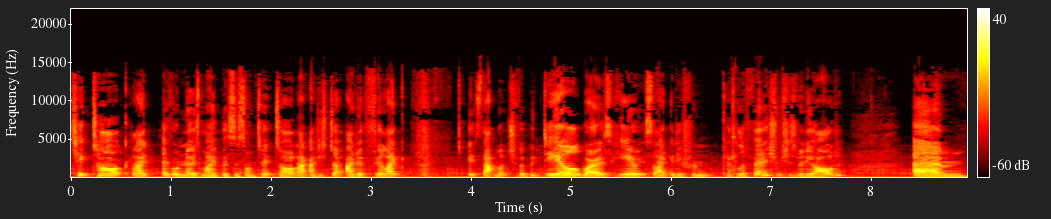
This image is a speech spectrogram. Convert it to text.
TikTok, like everyone knows my business on TikTok. Like I just don't, I don't feel like it's that much of a big deal. Whereas here it's like a different kettle of fish, which is really odd. Um,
